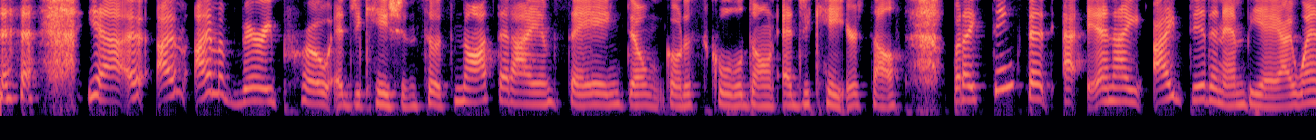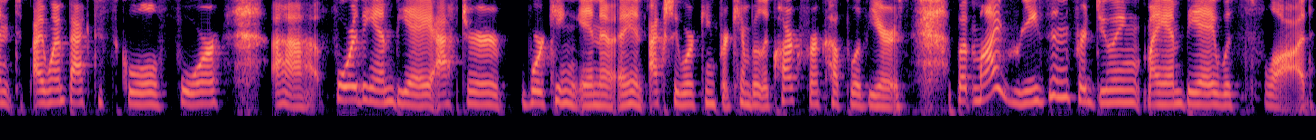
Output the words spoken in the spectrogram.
yeah, I, am I'm a very pro education, so it's not that I am saying don't go to school, don't educate yourself, but I think that, uh, and I I did an MBA. I went I went back to school for uh, for the MBA after working in, a, in actually working for Kimberly Clark for a couple of years. But my reason for doing my MBA was flawed,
